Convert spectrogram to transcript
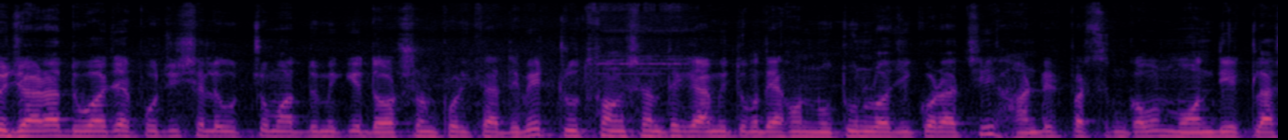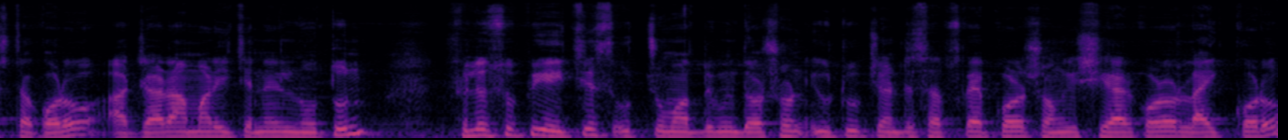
তো যারা দু হাজার পঁচিশ সালে উচ্চ মাধ্যমিকে দর্শন পরীক্ষা দেবে ট্রুথ ফাংশন থেকে আমি তোমাদের এখন নতুন লজিক করাচ্ছি হান্ড্রেড পার্সেন্ট কমন মন দিয়ে ক্লাসটা করো। আর যারা আমার এই চ্যানেল নতুন ফিলোসফি এইচএস উচ্চ মাধ্যমিক দর্শন ইউটিউব চ্যানেলটি সাবস্ক্রাইব করো, সঙ্গে শেয়ার করো লাইক করো।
